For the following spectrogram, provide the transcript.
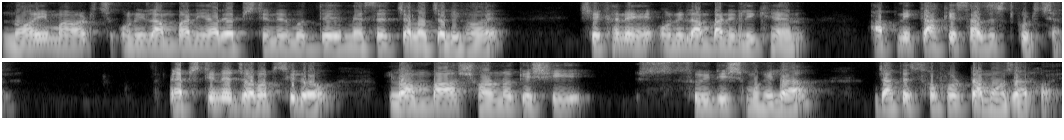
নয় মার্চ অনিল আম্বানি আর অ্যাপস্টিনের মধ্যে মেসেজ চালাচালি হয়। সেখানে অনিল আম্বানি লিখেন, আপনি কাকে সাজেস্ট করছেন? অ্যাপস্টিনের জবাব ছিল, লম্বা, স্বর্ণকেশী সুইডিশ মহিলা যাতে সফরটা মজার হয়।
